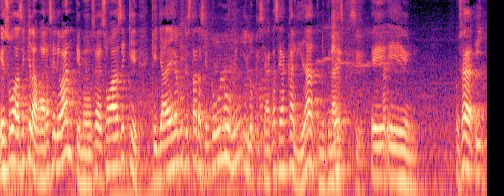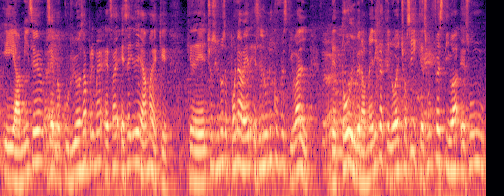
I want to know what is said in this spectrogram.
eso hace que la vara se levante, o sea, eso hace que, que ya dejemos de estar haciendo volumen y lo que se haga sea calidad, ¿me entendés? Sí. Eh, o sea, y, y a mí se, se me ocurrió esa, primer, esa, esa idea, ma, de que, que de hecho si uno se pone a ver, es el único festival de todo Iberoamérica que lo ha hecho así, que es un festival, es un,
